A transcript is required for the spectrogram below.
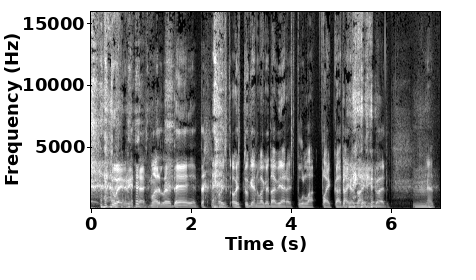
tue yrittäjä. Sitten mä ajattelin, että ei, että olisit, olisit tukenut vaikka jotain viereistä pullapaikkaa tai jotain. niin kuin, että, mm. et, mutta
